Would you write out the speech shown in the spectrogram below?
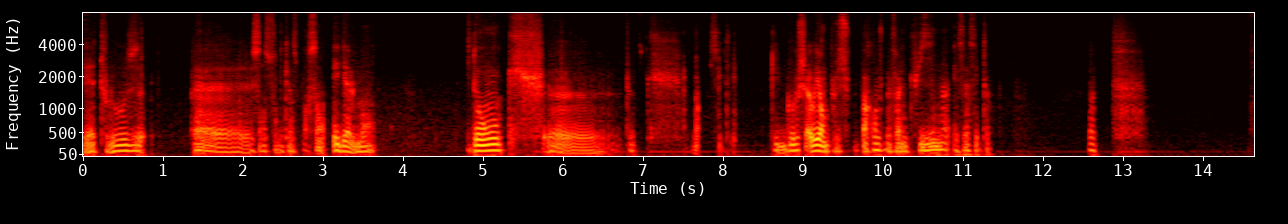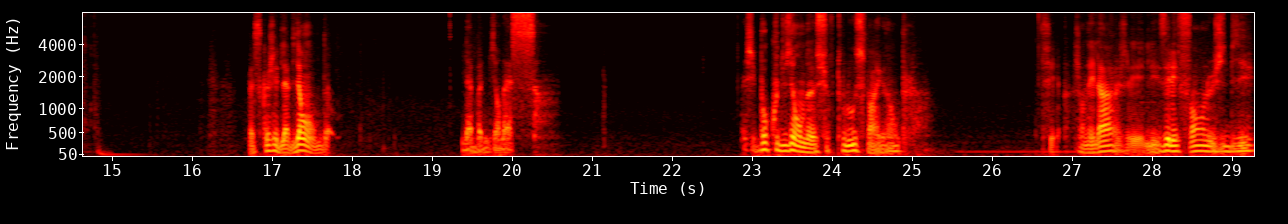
Et à Toulouse, 175% euh, également. Donc, euh, non, c'était clic gauche. Ah oui, en plus, par contre, je peux faire une cuisine, et ça, c'est top. Parce que j'ai de la viande. La bonne viandasse. J'ai beaucoup de viande sur Toulouse, par exemple. J'en ai là, j'ai les éléphants, le gibier.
